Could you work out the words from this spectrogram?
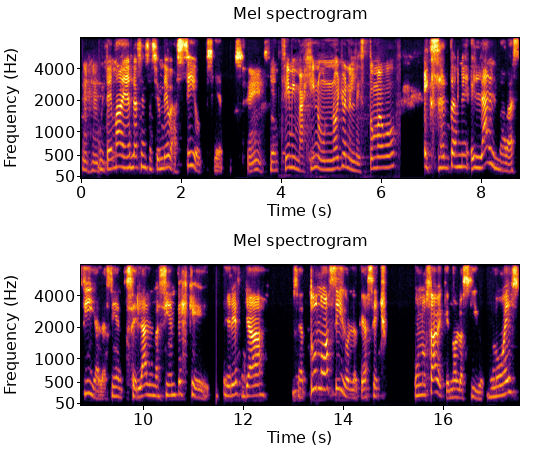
El tema es la sensación de vacío, ¿cierto? Sí. Sí, me imagino, un hoyo en el estómago. Exactamente, el alma vacía la sientes, el alma sientes que eres ya, o sea, tú no has sido lo que has hecho, uno sabe que no lo has sido, no es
